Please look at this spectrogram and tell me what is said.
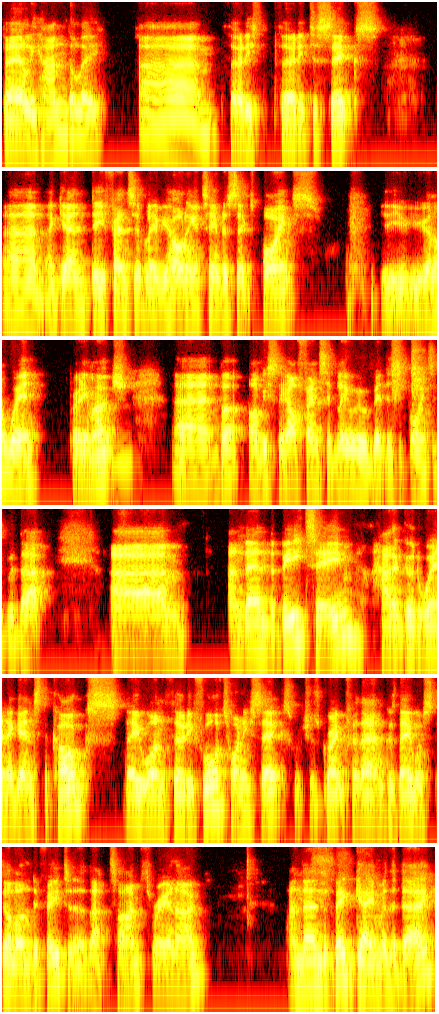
fairly handily, um, 30, 30 to 6. Um, again, defensively, if you're holding a team to six points, you, are going to win pretty much. Mm. Uh, but obviously, offensively, we were a bit disappointed with that. Um, and then the B team had a good win against the Cogs. They won 34 26, which was great for them because they were still undefeated at that time, 3 and 0. And then the big game of the day,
